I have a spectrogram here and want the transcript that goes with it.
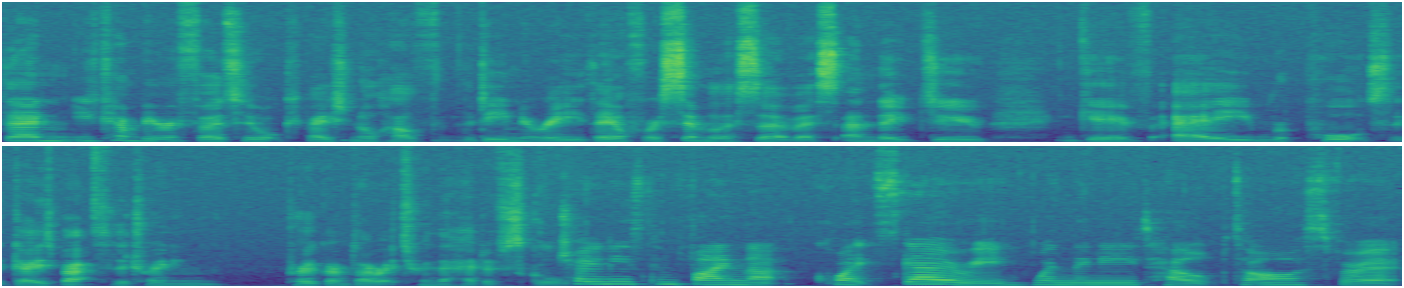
then you can be referred to occupational health at the deanery. They offer a similar service and they do give a report that goes back to the training program director and the head of school. Trainees can find that quite scary when they need help to ask for it.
